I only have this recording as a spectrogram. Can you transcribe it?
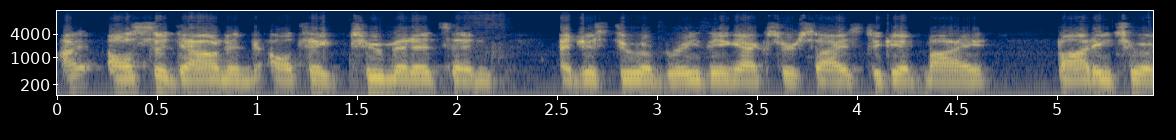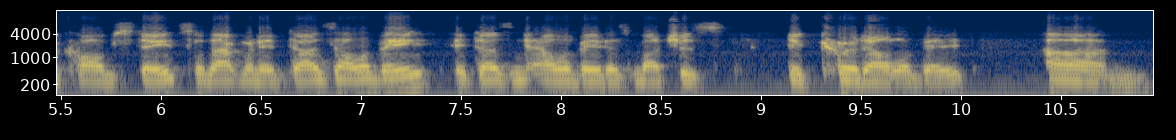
I, I'll sit down and I'll take two minutes and I just do a breathing exercise to get my body to a calm state so that when it does elevate, it doesn't elevate as much as it could elevate. Um,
